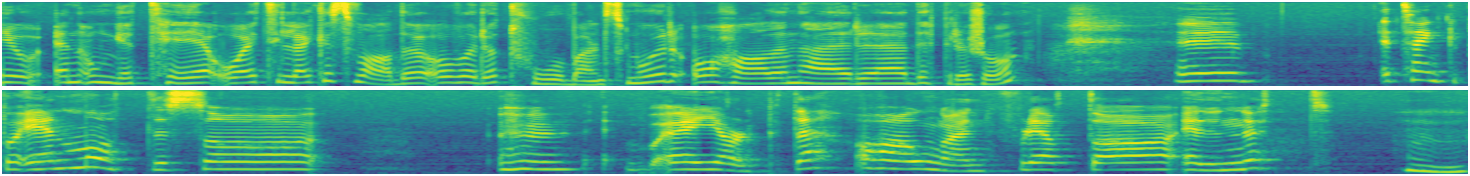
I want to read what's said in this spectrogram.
jo en unge til, og i tillegg hvordan var det å være tobarnsmor og ha denne eh, depresjonen? Eh, Jeg tenker på en måte så hjalp det å ha ungene, fordi da er du nødt. Mm.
